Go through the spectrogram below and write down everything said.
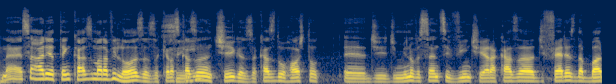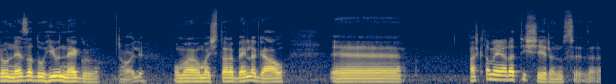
Né, essa área tem casas maravilhosas, aquelas Sim. casas antigas. A casa do hostel é, de, de 1920 era a casa de férias da baronesa do Rio Negro. Olha. Uma, uma história bem legal. É, Acho que também era Teixeira, não sei. Né?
